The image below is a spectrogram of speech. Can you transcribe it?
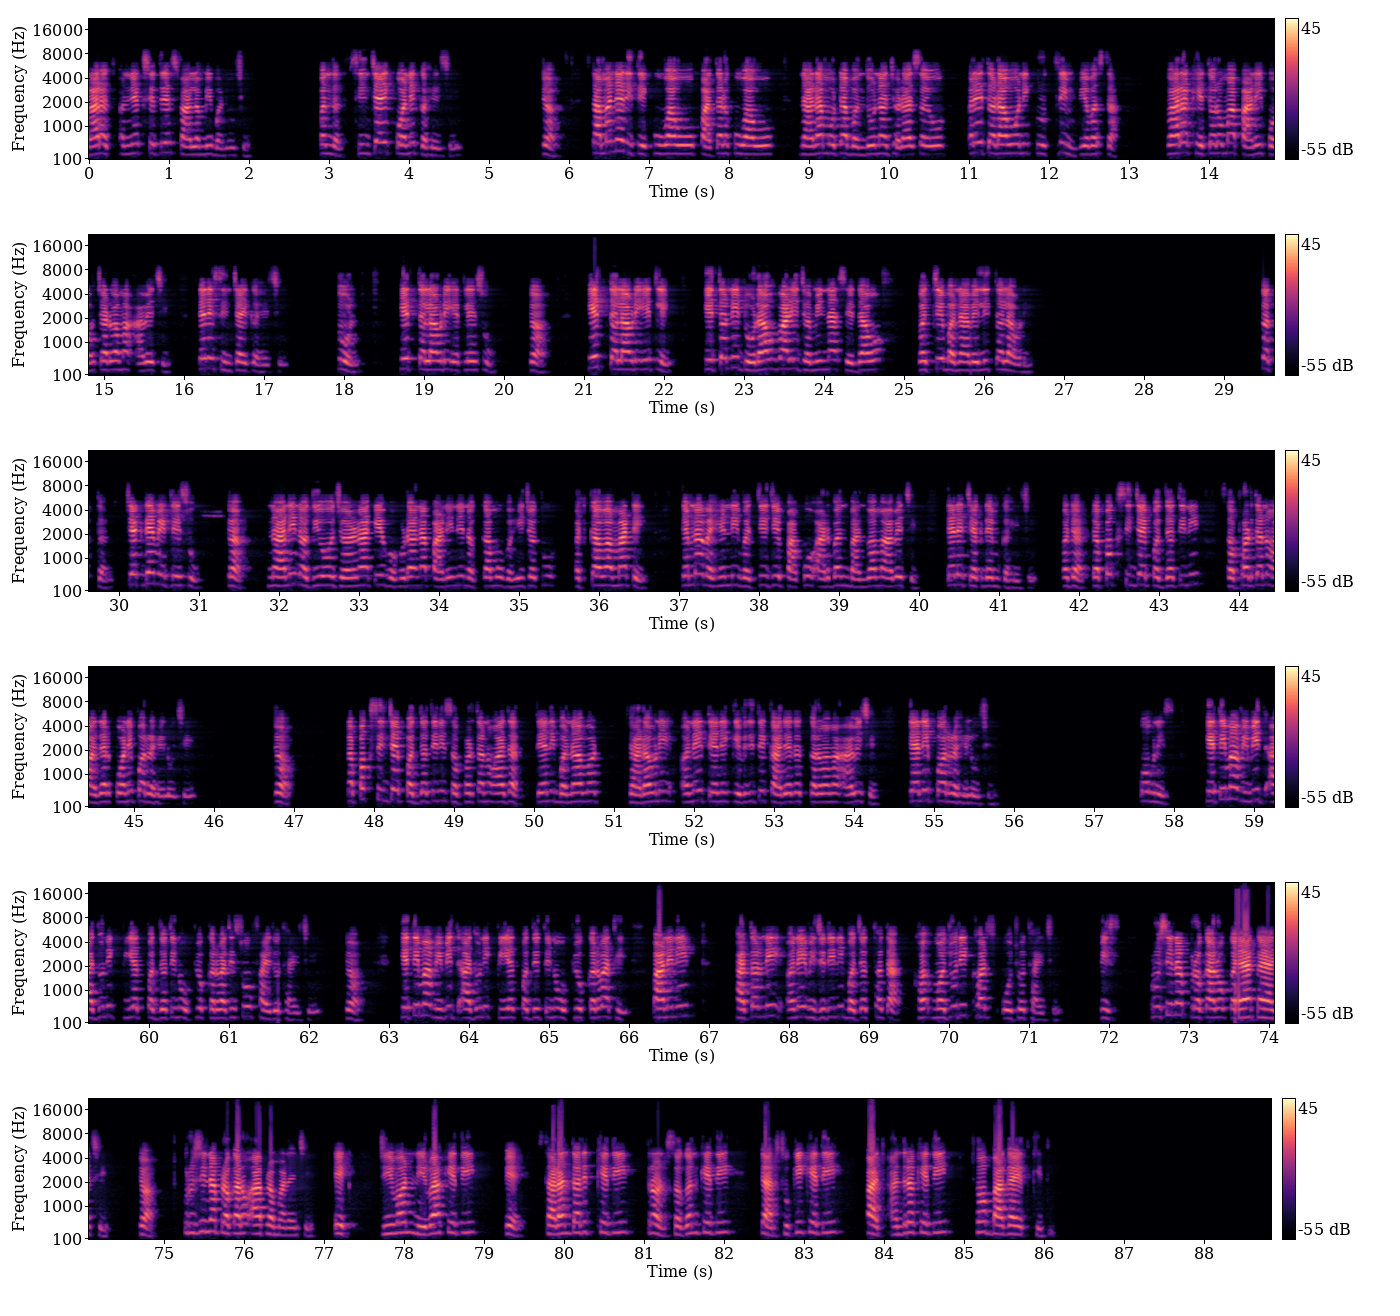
ભારત અન્ય ક્ષેત્રે સ્વાવલંબી બન્યું છે. પંદર. સિંચાઈ કોને કહે છે? જવાબ સામાન્ય રીતે કુવાઓ, પાતળ કુવાઓ, નાના મોટા બંધોના જળાશયો અને તળાવોની કૃત્રિમ વ્યવસ્થા દ્વારા ખેતરોમાં પાણી પહોંચાડવામાં આવે છે. તેને સિંચાઈ કહે છે. સોલ. ખેત તલાવડી એટલે શું? જ. ખેત તલાવડી એટલે ખેતરની ઢોળાવવાળી જમીનના સેડાઓ વચ્ચે બનાવેલી તલાવડી. સત્તર. ચેકડેમ એટલે શું? જવાબ નાની નદીઓ, ઝરણા કે વહોડાના પાણીને નકામું વહી જતું અટકાવવા માટે તેમના વહેણની વચ્ચે જે પાકો આડબંધ બાંધવામાં આવે છે તેને ચેકડેમ કહે છે. અઢાર, ટપક સિંચાઈ પદ્ધતિની સફળતાનો આધાર કોની પર રહેલો છે? જ, ટપક સિંચાઈ પદ્ધતિની સફળતાનો આધાર તેની બનાવટ, જાળવણી અને તેને કેવી રીતે કાર્યરત કરવામાં આવી છે, તેની પર રહેલું છે. ઓગણીસ, ખેતીમાં વિવિધ આધુનિક પિયત પદ્ધતિનો ઉપયોગ કરવાથી શું ફાયદો થાય છે? જવાબ ખેતીમાં વિવિધ આધુનિક પિયત પદ્ધતિનો ઉપયોગ કરવાથી પાણીની ખાતરની અને વીજળીની બચત થતા મજૂરી ખર્ચ ઓછો થાય છે. વીસ. કૃષિના પ્રકારો કયા કયા છે? કૃષિના પ્રકારો આ પ્રમાણે છે. એક. જીવન નિર્વાહ ખેતી. બે. સ્થળાંતરિત ખેતી. ત્રણ. સઘન ખેતી. ચાર. સૂકી ખેતી. પાંચ. આંધ્ર ખેતી. છ. બાગાયત ખેતી.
